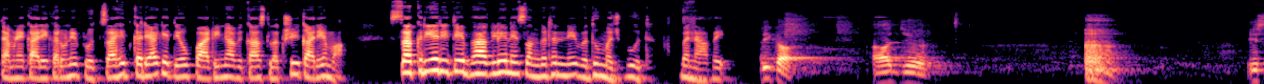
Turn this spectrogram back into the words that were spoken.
તેમણે કાર્યકરોને પ્રોત્સાહિત કર્યા કે તેઓ પાર્ટીના વિકાસલક્ષી કાર્યમાં સક્રિય રીતે ભાગ લે અને સંગઠનને વધુ મજબૂત બનાવે सभी का आज इस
